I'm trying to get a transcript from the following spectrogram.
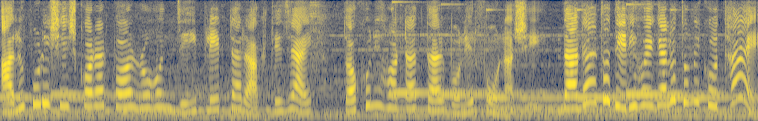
আলু পুরি শেষ করার পর রোহন যেই প্লেটটা রাখতে যায়, তখনই হঠাৎ তার বোনের ফোন আসে। দাদা, এত দেরি হয়ে গেল, তুমি কোথায়?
